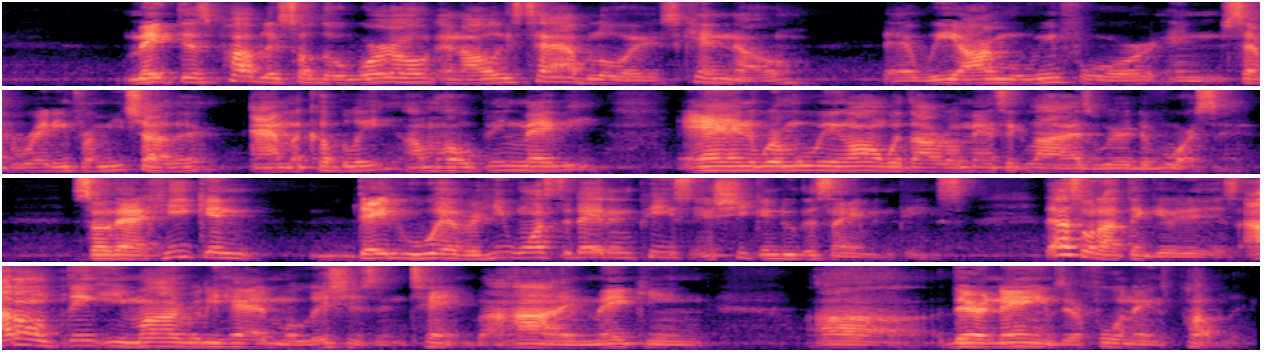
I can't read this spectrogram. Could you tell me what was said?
make this public so the world and all these tabloids can know that we are moving forward and separating from each other amicably, I'm hoping maybe, and we're moving on with our romantic lives, we're divorcing. So that he can date whoever he wants to date in peace and she can do the same in peace. That's what I think it is. I don't think Iman really had malicious intent behind making uh, their names, their full names public.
